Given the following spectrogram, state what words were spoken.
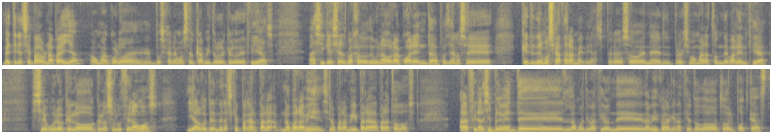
me tenías que pagar una paella, aún me acuerdo, ¿eh? buscaremos el capítulo en el que lo decías. Así que si has bajado de una hora 40, pues ya no sé qué tendremos que hacer a medias. Pero eso en el próximo maratón de Valencia seguro que lo, que lo solucionamos y algo tendrás que pagar, para, no para mí, sino para mí y para, para todos. Al final, simplemente la motivación de David, con la que nació todo, todo el podcast,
